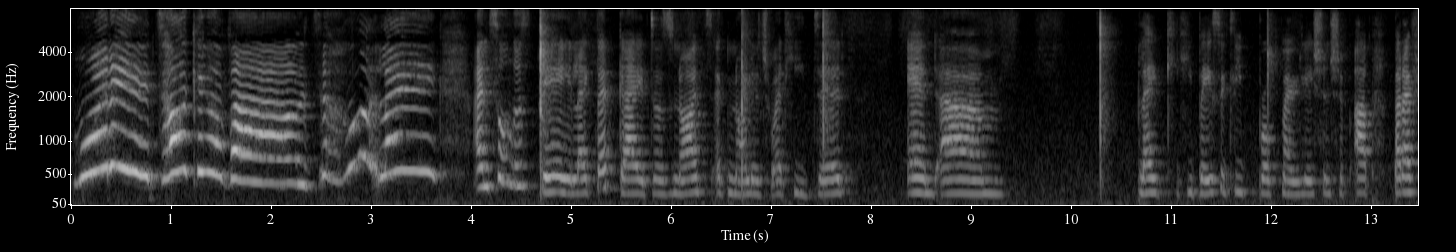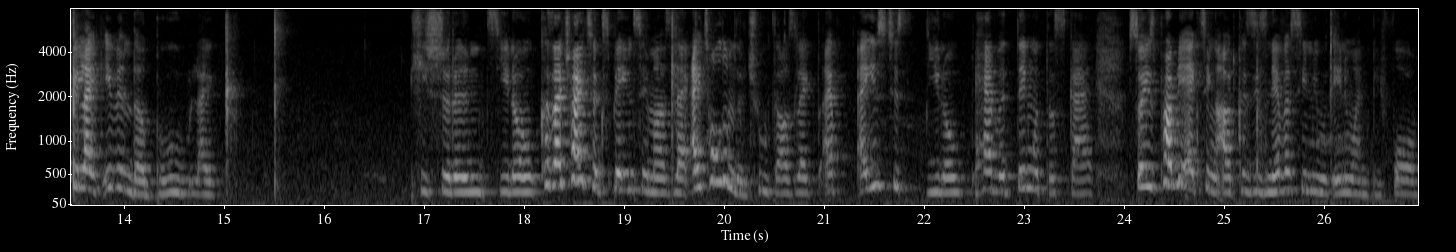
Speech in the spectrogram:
what are you talking about? like, until this day, like that guy does not acknowledge what he did. And um like he basically broke my relationship up. But i feel like even the boo like he shouldn't you know because i tried to explain to him i was like i told him the truth. I was like i, I used to you know have a thing with this guy. So he's probably acting out because he's never seen me with anyone before.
